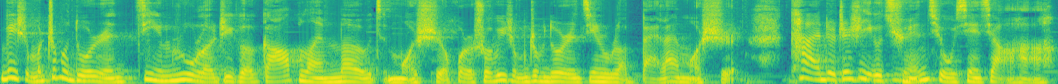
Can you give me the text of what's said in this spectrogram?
为什么这么多人进入了这个 goblin mode 模式，或者说为什么这么多人进入了摆烂模式？看来这真是一个全球现象哈。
